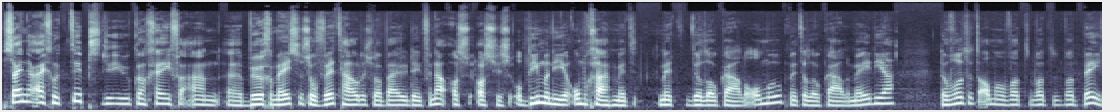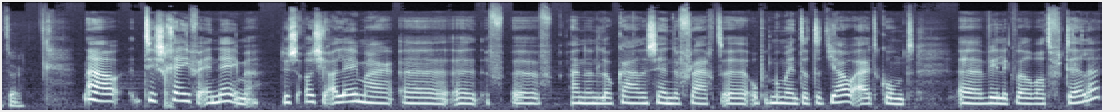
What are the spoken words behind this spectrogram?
Zijn er eigenlijk tips die u kan geven aan eh, burgemeesters of wethouders waarbij u denkt van nou, als, als je op die manier omgaat met, met de lokale omroep, met de lokale media, dan wordt het allemaal wat, wat, wat beter. Nou, het is geven en nemen. Dus als je alleen maar aan een lokale zender vraagt op het moment dat het jou uitkomt, wil ik wel wat vertellen.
